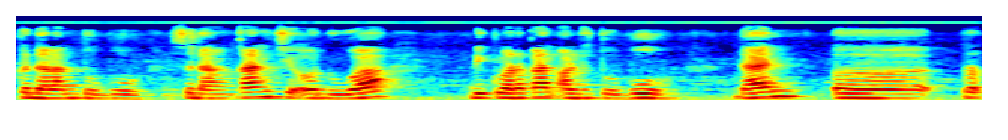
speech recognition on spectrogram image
ke dalam tubuh sedangkan CO2 dikeluarkan oleh tubuh dan e, pro,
